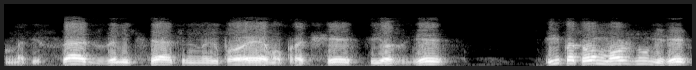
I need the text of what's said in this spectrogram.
Написать замечательную поэму, прочесть ее здесь, и потом можно умереть.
